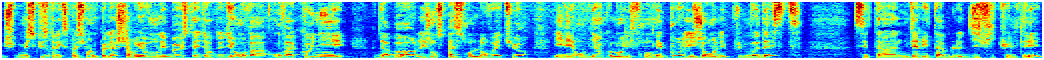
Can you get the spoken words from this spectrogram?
je m'excuserai l'expression, un peu la charrue avant les bœufs, c'est-à-dire de dire on va, on va cogner d'abord, les gens se passeront de leur voiture et ils verront bien comment ils feront. Mais pour les gens les plus modestes, c'est une véritable difficulté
